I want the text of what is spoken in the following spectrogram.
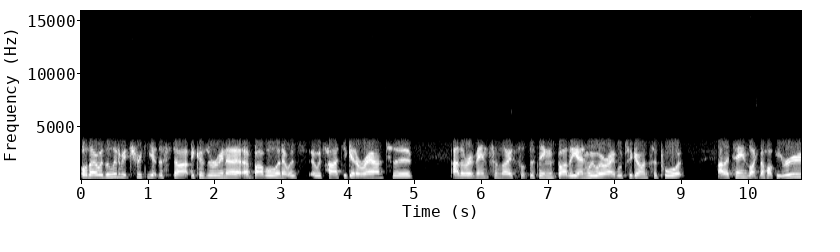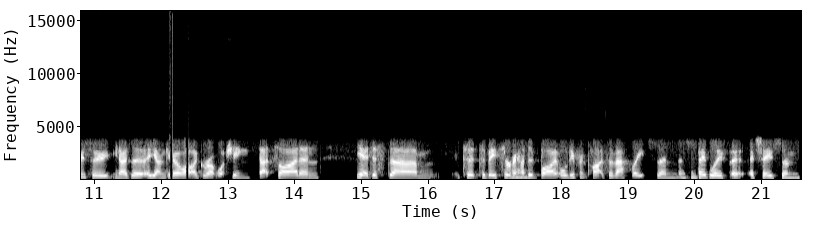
although it was a little bit tricky at the start because we were in a, a, bubble and it was it was hard to get around to other events and those sorts of things. By the end, we were able to go and support other teams like the Hockey Roos, who, you know, as a, a young girl, I grew up watching that side. And yeah, just um, to, to be surrounded by all different types of athletes and, and some people who've uh, achieved some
